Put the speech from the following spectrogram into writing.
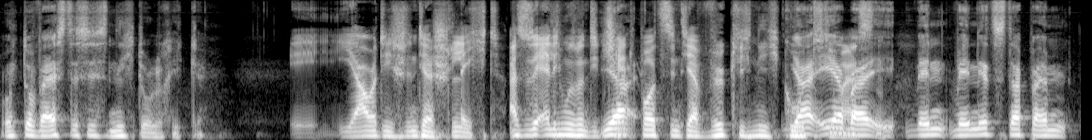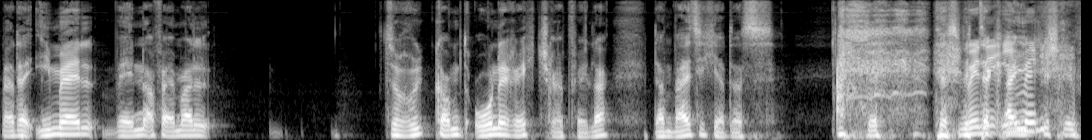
und du weißt, es ist nicht Ulrike. Ja, aber die sind ja schlecht. Also so ehrlich muss man, die Ja. Chatbots sind ja wirklich nicht gut. ja, die eh, aber wenn, wenn jetzt da beim, bei der E-Mail, wenn auf einmal zurückkommt ohne Rechtschreibfehler, dann weiß ich ja, dass das Wenn wird der eine E-Mail- KI geschrieben.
